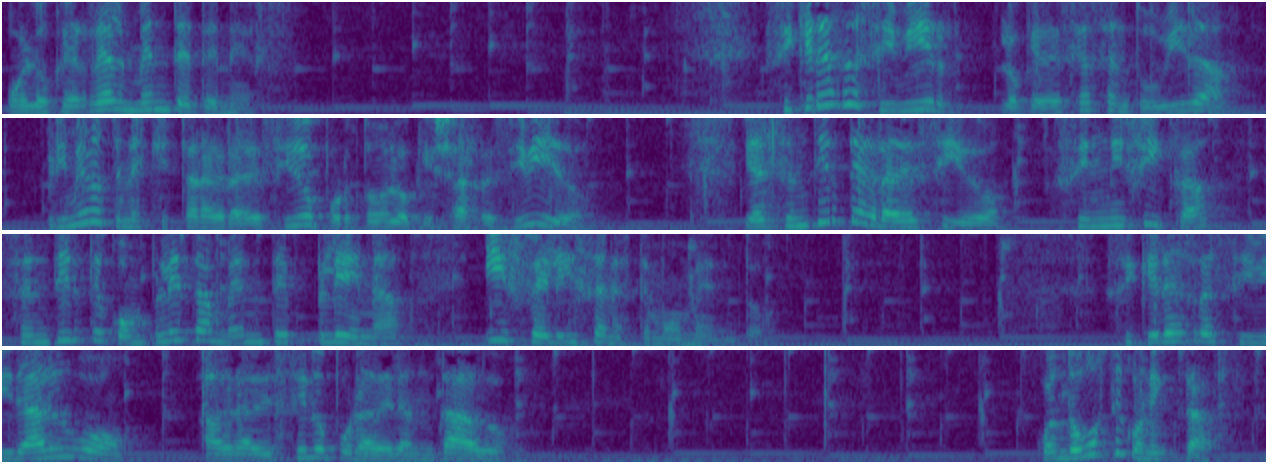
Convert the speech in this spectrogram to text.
o en lo que realmente tenés? Si querés recibir lo que deseas en tu vida, primero tenés que estar agradecido por todo lo que ya has recibido. Y al sentirte agradecido, significa sentirte completamente plena y feliz en este momento. Si querés recibir algo, agradecelo por adelantado. Cuando vos te conectás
